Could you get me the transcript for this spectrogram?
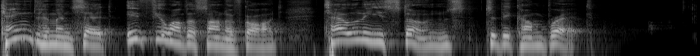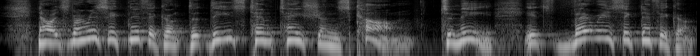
came to him and said, If you are the Son of God, tell these stones to become bread. Now, it's very significant that these temptations come to me. It's very significant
